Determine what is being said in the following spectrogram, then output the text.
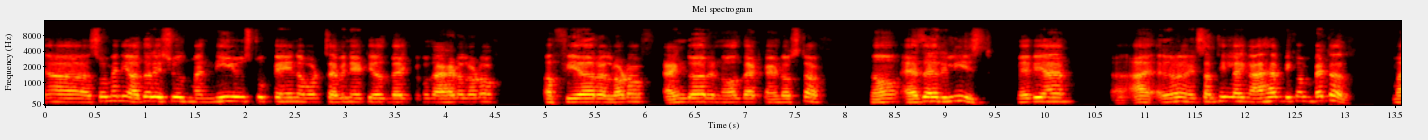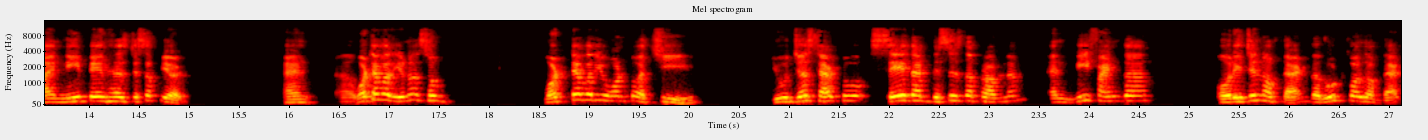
uh, so many other issues. My knee used to pain about seven, eight years back because I had a lot of a fear, a lot of anger, and all that kind of stuff. Now, as I released, maybe I'm, uh, I, you know, it's something like I have become better. My knee pain has disappeared, and uh, whatever you know. So, whatever you want to achieve, you just have to say that this is the problem and we find the origin of that, the root cause of that,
